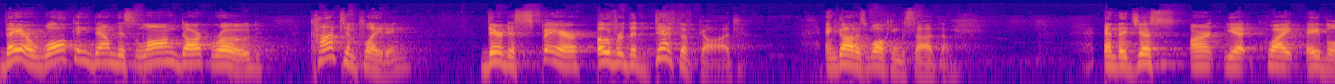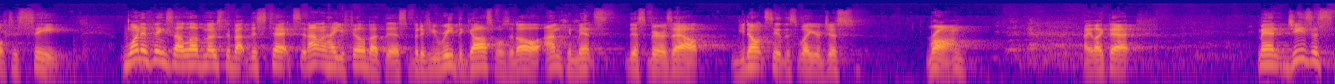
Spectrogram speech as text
They are walking down this long, dark road, contemplating their despair over the death of God, and God is walking beside them. And they just aren't yet quite able to see. One of the things I love most about this text, and I don't know how you feel about this, but if you read the Gospels at all, I'm convinced this bears out. If you don't see it this way, you're just wrong. I like that. Man, Jesus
